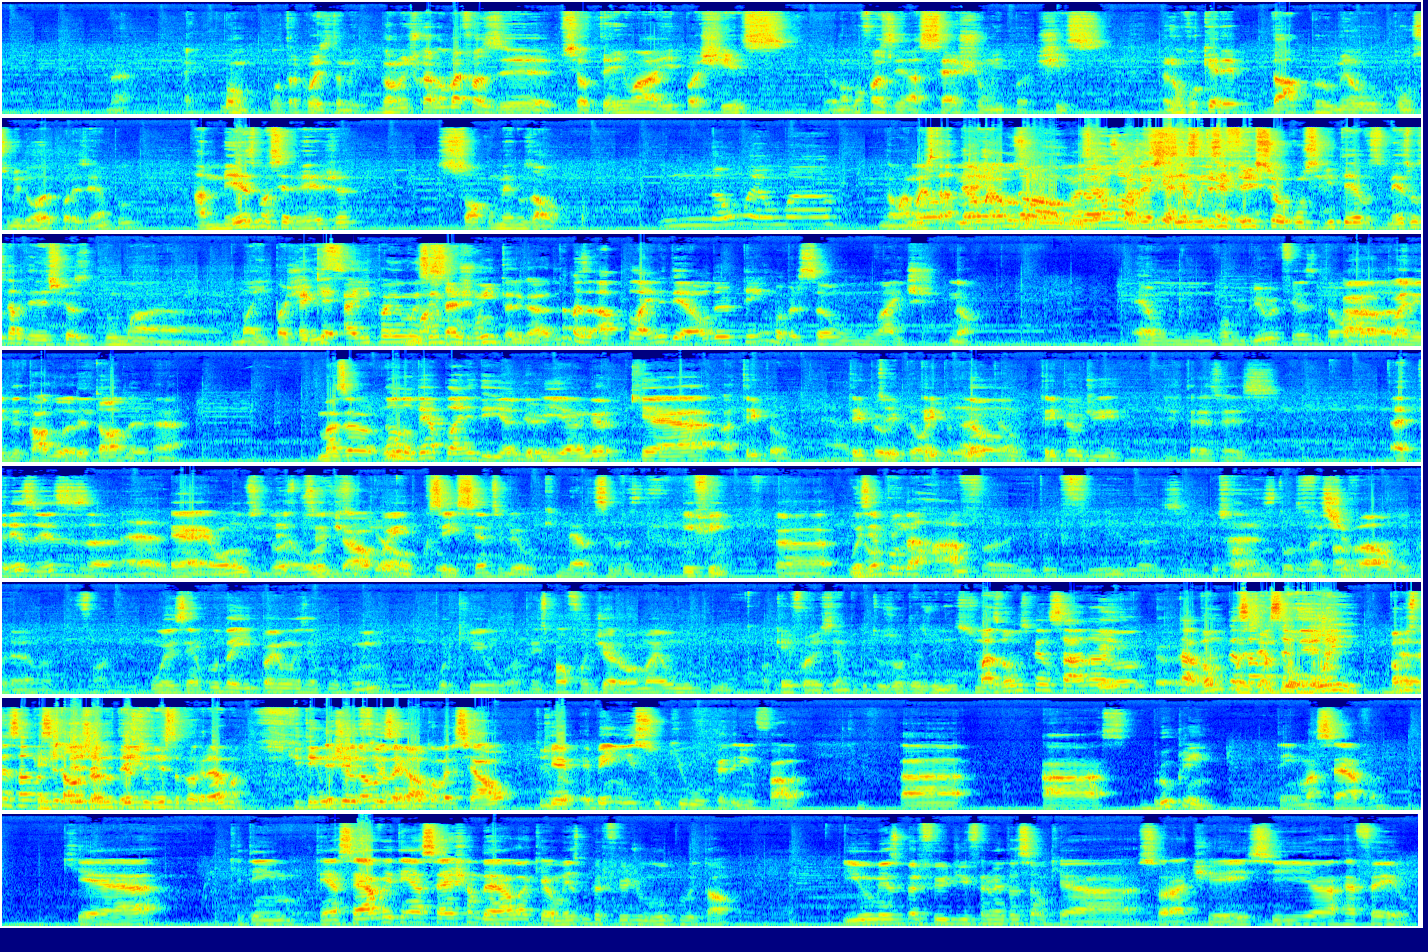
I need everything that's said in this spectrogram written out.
Bom, outra coisa também. Normalmente o cara não vai fazer, se eu tenho a IPA X, eu não vou fazer a Session IPA X. Eu não vou querer dar pro meu consumidor, por exemplo, a mesma cerveja só com menos álcool. Não é uma. Não é uma Não- estratégia não é usual, mas não é- é usual, mas é Mas que seria muito difícil eu conseguir ter as mesmas características de uma, de uma IPA X. É que a IPA é um exemplo session. ruim, tá ligado? Não, mas a Pliny the Elder tem uma versão light. Não. É um homebrewer que fez, então, A aquela- Pliny the Toddler. The Toddler. É. Mas eu, Não, não tem a Pliny the Younger? Younger, que é a triple. É, Triple, triple, triple, é, não, então. triple de, de três vezes. É, três vezes a... É, É, 11, 12% É, 11 de de álcool e álcool. 600 BU. Que merda de ser brasileiro. Enfim, ah, o exemplo tem da garrafa e tem filas e o pessoal do É, mundo todo vai Festival, loucurama. Foda. o exemplo da IPA é um exemplo ruim, porque o- a principal fonte de aroma é o lúpulo. Ok, foi o exemplo que tu usou desde o início. Mas vamos pensar na... Eu, Tá, vamos pensar exemplo cerveja... ruim, Vamos é, pensar numa que a gente tá cerveja usando que desde o início do programa. que tem um Deixa eu dar um exemplo legal. comercial, que é, é bem isso que o Pedrinho fala. Ah, a Brooklyn tem uma ceva que é que tem, tem a ceva e tem a session dela, que é o mesmo perfil de lúpulo e tal. E o mesmo perfil de fermentação, que é a Sorati Ace e a Ale.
